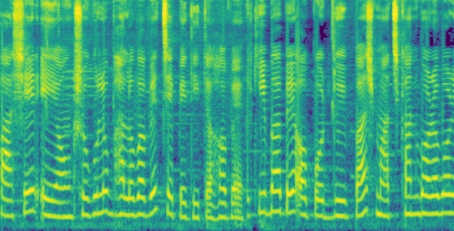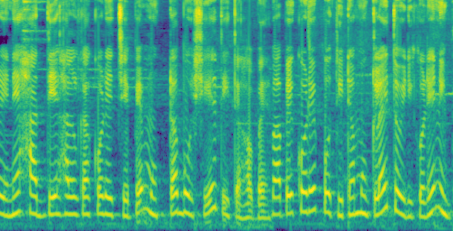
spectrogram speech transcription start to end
পাশের এই অংশগুলো ভালোভাবে চেপে দিতে হবে। কীভাবে অপর দুই পাশ মাঝখান বরাবর এনে হাত দিয়ে হালকা করে চেপে মুখটা বসিয়ে দিতে হবে। ভাবে করে প্রতিটা মুগলাই তৈরি করে নিব।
